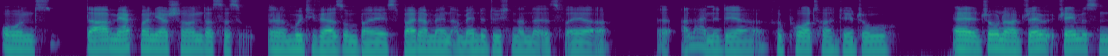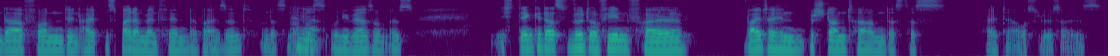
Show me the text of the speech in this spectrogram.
Und da merkt man ja schon, dass das äh, Multiversum bei Spider-Man am Ende durcheinander ist, weil ja äh, alleine der Reporter, der Joe äh, Jonah Jam Jameson da von den alten Spider-Man-Filmen dabei sind und das ein anderes ja. Universum ist. Ich denke, das wird auf jeden Fall weiterhin Bestand haben, dass das halt der Auslöser ist.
